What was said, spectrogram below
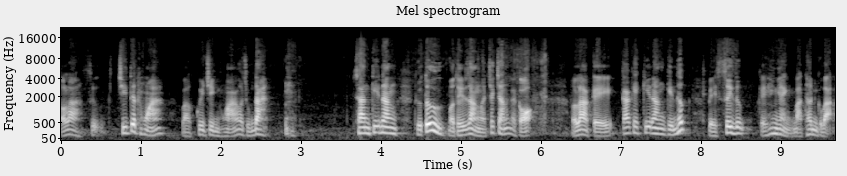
Đó là sự chi tiết hóa và quy trình hóa của chúng ta. Sang kỹ năng thứ tư mà thấy rằng là chắc chắn phải có. Đó là cái các cái kỹ năng kiến thức về xây dựng cái hình ảnh bản thân của bạn.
